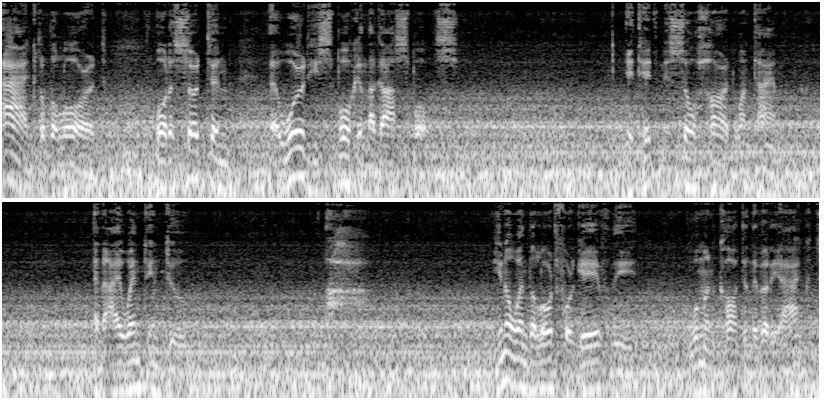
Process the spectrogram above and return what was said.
act of the Lord or a certain uh, word he spoke in the Gospels. It hit me so hard one time. And I went into, ah, you know, when the Lord forgave the woman caught in the very act,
